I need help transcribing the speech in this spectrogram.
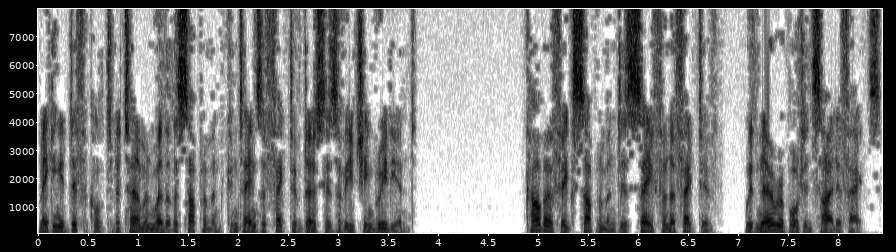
making it difficult to determine whether the supplement contains effective doses of each ingredient. Carbofix supplement is safe and effective, with no reported side effects.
